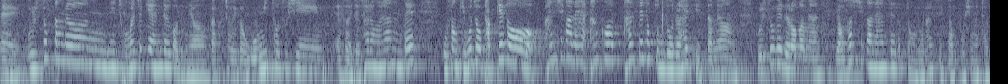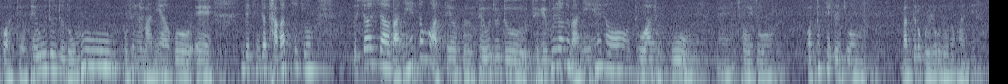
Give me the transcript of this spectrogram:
예, 물속 장면이 정말 찍기가 힘들거든요. 그러니까 저희가 5m 수심에서 이제 촬영을 하는데 우선 기본적으로 밖에서 한 시간에 한 컷, 한 setup 정도를 할 수 있다면 물속에 들어가면 여섯 시간에 한 setup 정도를 할 수 있다고 보시면 될 것 같아요. 배우들도 너무 고생을 많이 하고, 예. 근데 진짜 다 같이 좀 으쌰으쌰 많이 했던 것 같아요. 그 배우들도 되게 훈련을 많이 해서 도와줬고, 예, 저희도 어떻게든 좀 만들어 보려고 노력 많이 했었어요.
